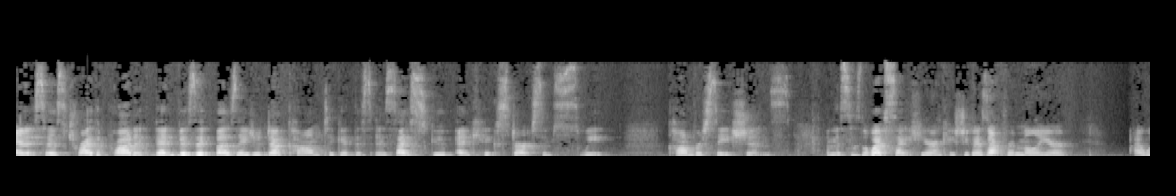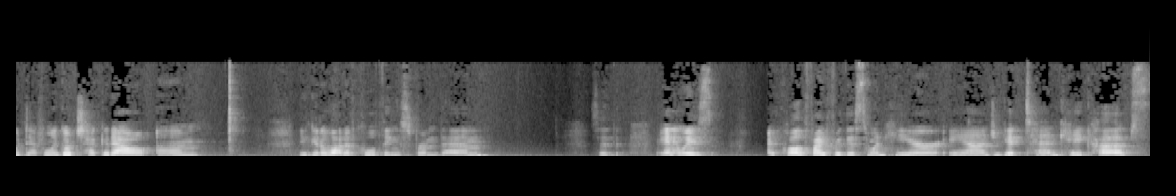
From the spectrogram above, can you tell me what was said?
And it says, try the product, then visit bzzagent.com to get this inside scoop and kickstart some sweet conversations. And this is the website here, in case you guys aren't familiar. I would definitely go check it out. Um, you can get a lot of cool things from them. So, anyways, I qualified for this one here, and you get 10 K cups,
